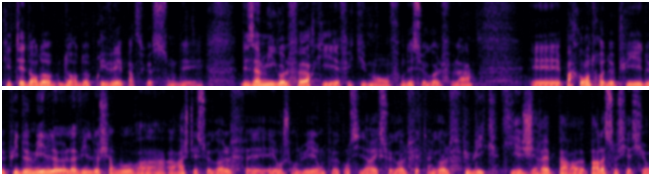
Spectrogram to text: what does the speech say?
qui était d'ordre privé parce que ce sont des, des amis golfeurs qui effectivement ont fondé ce golf-là. Et par contre, depuis, depuis 2000, la ville de Cherbourg a, a racheté ce golf et, et aujourd'hui, on peut considérer que ce golf est un golf public qui est géré par, par l'association,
